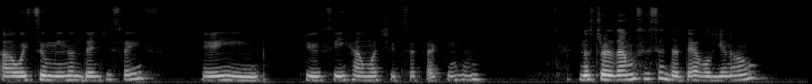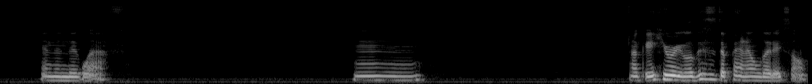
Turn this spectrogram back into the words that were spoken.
uh, we zoom in on Denji's face. Maybe to see how much it's affecting him. Nostradamus isn't the devil, you know? And then they laugh. Hmm. Okay, here we go. This is the panel that I saw.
